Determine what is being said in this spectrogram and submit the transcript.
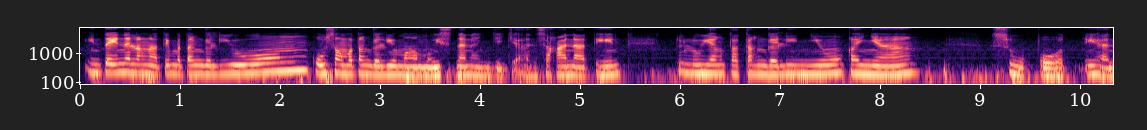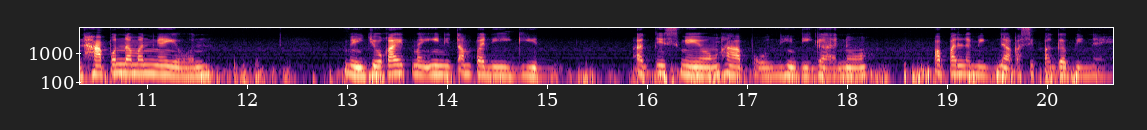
Hintayin na lang natin matanggal yung, kusang matanggal yung mga moist na nandiyan. Saka natin tuluyang tatanggalin yung kanyang supot. Ayan, hapon naman ngayon. Medyo kahit mainit ang paligid. At least ngayong hapon, hindi gano papalamig na kasi paggabi na eh.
